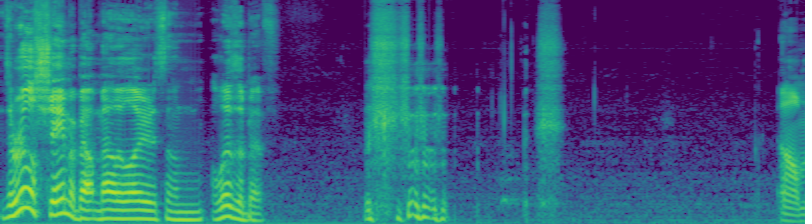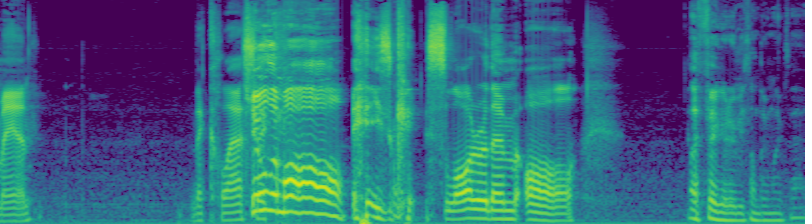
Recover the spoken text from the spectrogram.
It's a real shame about Meliodas and Elizabeth. Oh man. The classic. Kill them all. He's slaughter them all. I figured it'd be something like that.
